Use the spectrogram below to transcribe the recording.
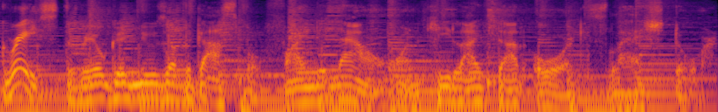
Grace, the real good news of the gospel. Find it now on keylife.org slash store.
